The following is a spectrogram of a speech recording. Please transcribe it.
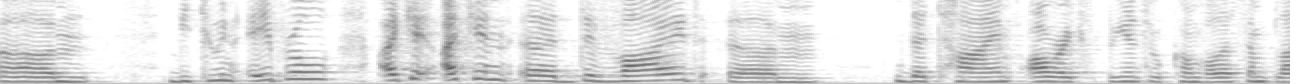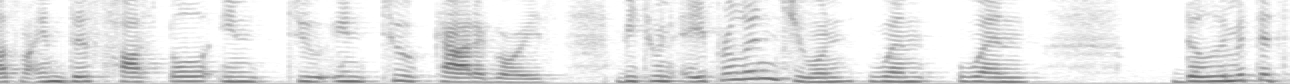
Um, between April, I can, I can uh, divide um, the time our experience with convalescent plasma in this hospital into in two categories between April and June when when the limited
